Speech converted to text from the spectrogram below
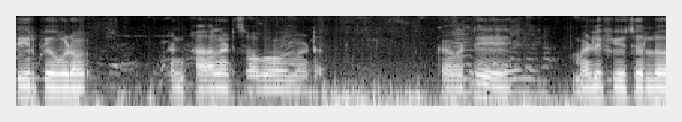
తీర్పు ఇవ్వడం అలాంటి స్వభావం అన్నమాట. కాబట్టి మళ్ళీ ఫ్యూచర్లో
